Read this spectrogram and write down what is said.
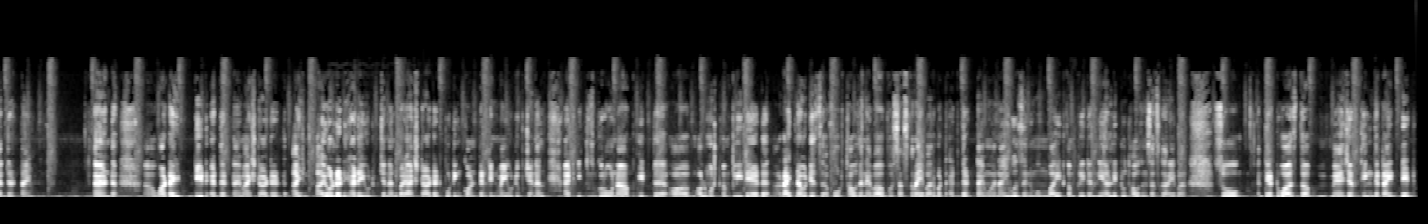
at that time and uh, what i did at that time i started i i already had a youtube channel but i started putting content in my youtube channel and it's grown up. It uh, almost completed right now it is 4000 above subscriber but at that time when i was in mumbai it completed nearly 2000 subscriber. So that was the major thing that i did.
